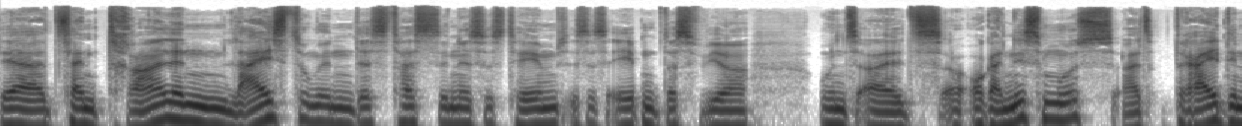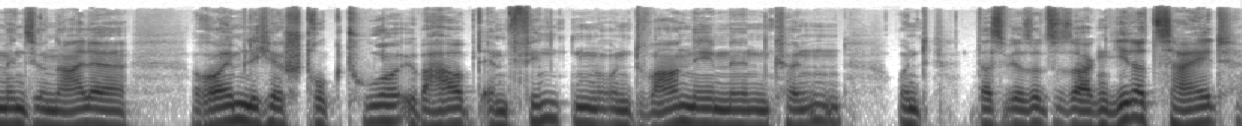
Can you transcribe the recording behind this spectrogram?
der zentralen Leistungen des Tastsinnesystems ist es eben, dass wir uns als Organismus, als dreidimensionale räumliche Struktur überhaupt empfinden und wahrnehmen können und dass wir sozusagen jederzeit,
